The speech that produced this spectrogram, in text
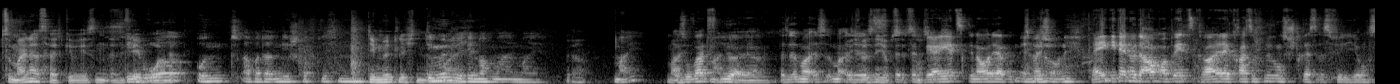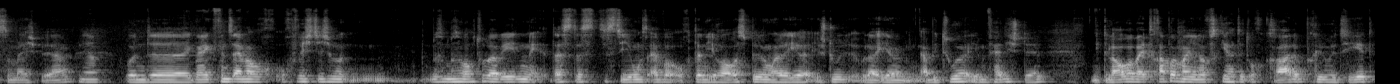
zu meiner Zeit gewesen, im Februar Februar. und aber dann die schriftlichen, Die mündlichen. die mündliche nochmal im Mai. Ja. Mai? Mai. So war es früher, ja. Also immer ist immer. Ich also weiß nicht, ob es das, jetzt noch wäre so ist. jetzt genau der. Nee, Beispiel- auch nicht. Nee, geht ja nur darum, ob jetzt gerade der krasse Prüfungsstress ist für die Jungs zum Beispiel, ja. Ja. Und äh, ich, meine, ich finde es einfach auch, auch wichtig, müssen, müssen wir auch drüber reden, dass, dass, dass die Jungs einfach auch dann ihre Ausbildung oder ihr, ihr Studium oder ihr Abitur eben fertigstellen. Ich glaube, bei Trapp und Malinowski hat das auch gerade Priorität.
